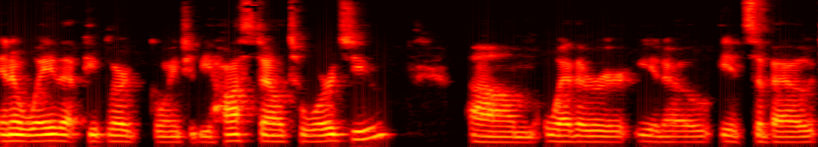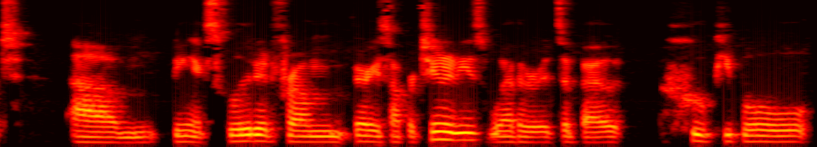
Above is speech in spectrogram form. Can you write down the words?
in a way that people are going to be hostile towards you. Um, whether you know it's about um, being excluded from various opportunities, whether it's about who people,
